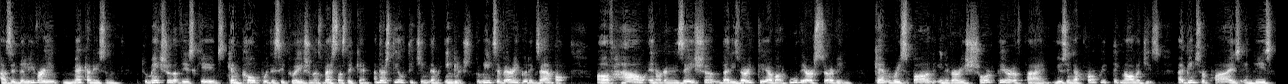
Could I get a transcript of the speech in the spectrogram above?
as a delivery mechanism to make sure that these kids can cope with the situation as best as they can. And they're still teaching them English. To me, it's a very good example of how an organization that is very clear about who they are serving can respond in a very short period of time using appropriate technologies. I've been surprised in these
